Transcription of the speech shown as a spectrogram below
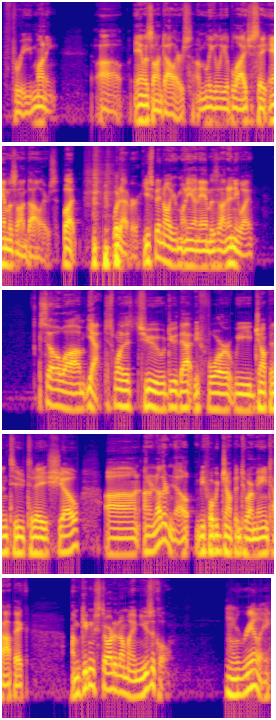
free money. Uh, Amazon dollars. I'm legally obliged to say Amazon dollars, but whatever. you spend all your money on Amazon anyway. So um, yeah, just wanted to do that before we jump into today's show. Uh, on another note, before we jump into our main topic, I'm getting started on my musical. Oh, really?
